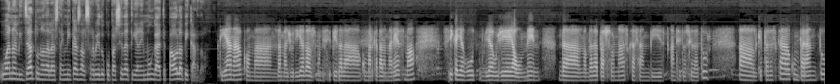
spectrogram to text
Ho ha analitzat una de les tècniques del Servei d'Ocupació de Tiana i Montgat, Paola Picardo. Tiana, com en la majoria dels municipis de la comarca del Maresme, sí que hi ha hagut un lleuger augment del nombre de persones que s'han vist en situació d'atur. El que passa és que comparant-ho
